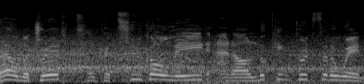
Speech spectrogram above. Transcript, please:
Real Madrid take a two-goal lead and are looking good for the win.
